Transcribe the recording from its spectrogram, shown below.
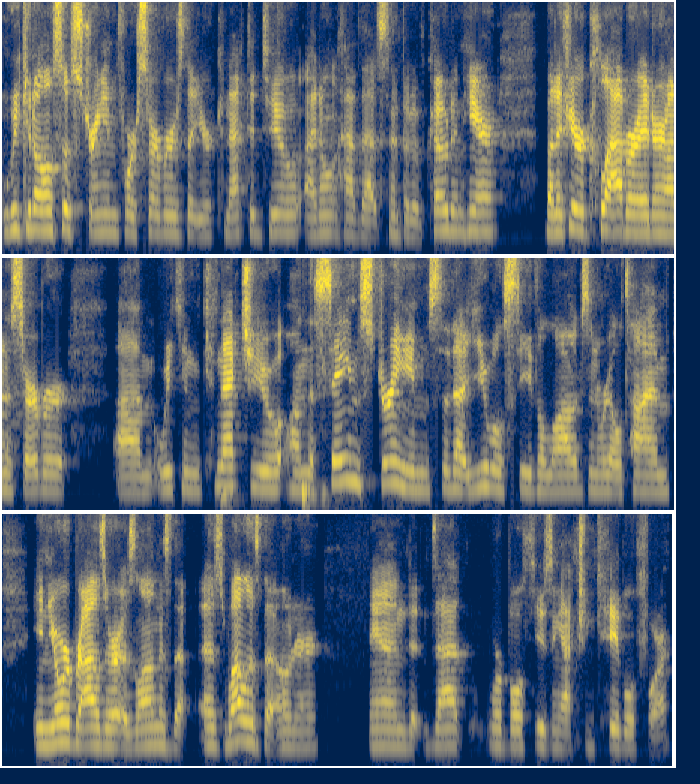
we can also stream for servers that you're connected to. I don't have that snippet of code in here, but if you're a collaborator on a server, um, we can connect you on the same stream so that you will see the logs in real time in your browser as long as the as well as the owner, and that we're both using Action Cable for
